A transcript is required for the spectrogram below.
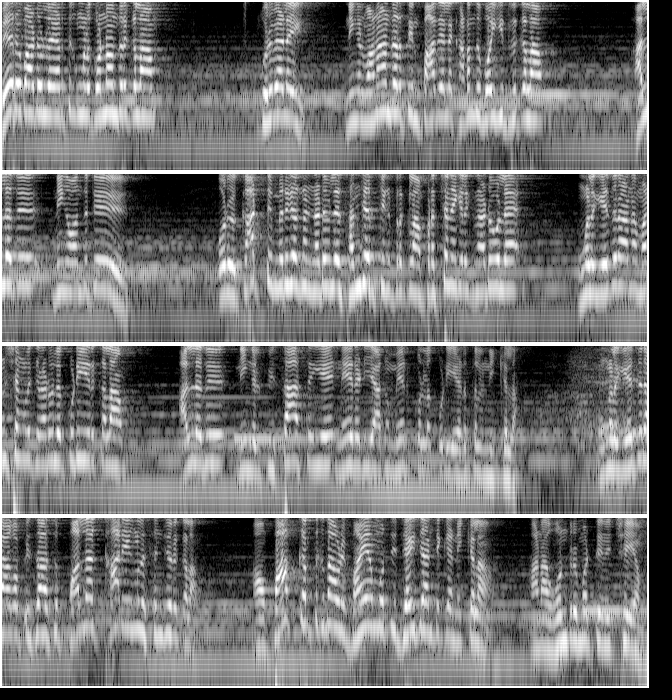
வேறுபாடு உள்ள இடத்துக்கு உங்களை கொண்டு வந்திருக்கலாம். ஒருவேளை நீங்கள் வனாந்தரத்தின் பாதையில கடந்து போய்கிட்டு இருக்கலாம். அல்லது நீங்க வந்துட்டு ஒரு காட்டு மிருகங்கள் நடுவில் சஞ்சரிச்சுக்கிட்டு இருக்கலாம் பிரச்சனைகளுக்கு நடுவில் உங்களுக்கு எதிரான மனுஷங்களுக்கு நடுவில் குடியிருக்கலாம் அல்லது நீங்கள் பிசாசையே நேரடியாக மேற்கொள்ளக்கூடிய இடத்துல நிக்கலாம் உங்களுக்கு எதிராக பிசாசு பல காரியங்களை செஞ்சிருக்கலாம். அவன் பார்க்கறதுக்கு தான் அப்படி பயமுறுத்தி ஜெய்ஜாண்டிக்கா நிக்கலாம் ஆனா ஒன்று மட்டும் நிச்சயம்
